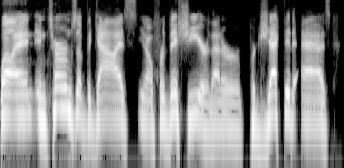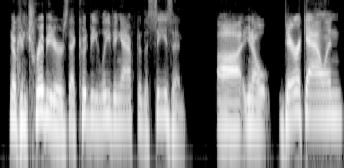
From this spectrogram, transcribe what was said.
Well, and in terms of the guys, you know, for this year that are projected as you know contributors that could be leaving after the season, uh, you know, Derrik Allen,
